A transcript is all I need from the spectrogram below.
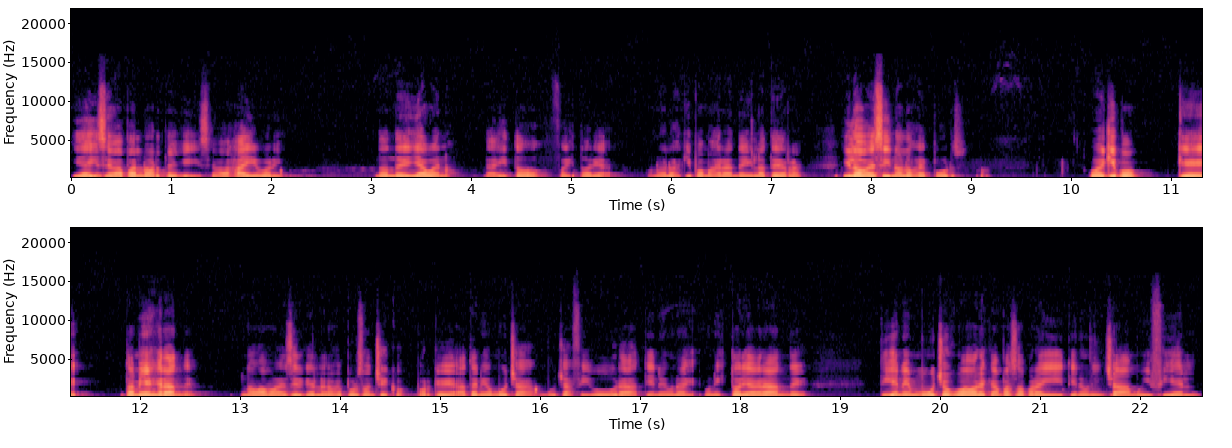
Y de ahí se va para el norte y se va a Highbury, donde ya bueno, de ahí todo fue historia, uno de los equipos más grandes de Inglaterra. Y los vecinos, los Spurs. Un equipo que también es grande. No vamos a decir que los Spurs son chicos, porque ha tenido muchas, muchas figuras, tiene una, una historia grande, tiene muchos jugadores que han pasado por ahí, tiene una hinchada muy fiel.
